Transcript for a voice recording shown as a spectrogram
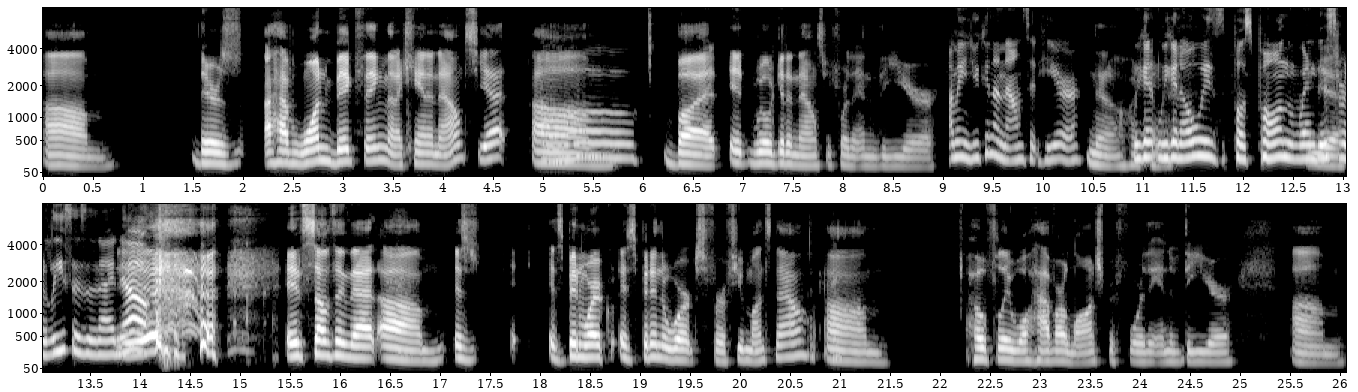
Um, there's, I have one big thing that I can't announce yet, um, oh, but it will get announced before the end of the year. I mean, you can announce it here. No, I We can we can't. can always postpone when this Yeah. releases, and I know. Yeah. it's something that um is it's been work it's been in the works for a few months now. Okay. Um hopefully we'll have our launch before the end of the year. Um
